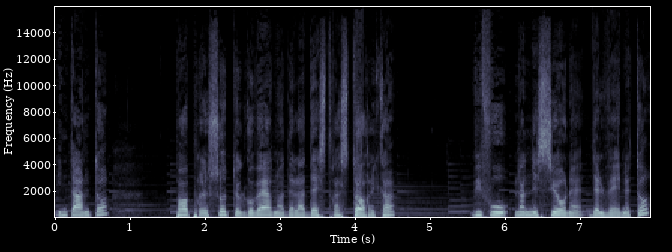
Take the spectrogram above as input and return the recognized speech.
Intanto, proprio sotto il governo della destra storica, vi fu l'annessione del Veneto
